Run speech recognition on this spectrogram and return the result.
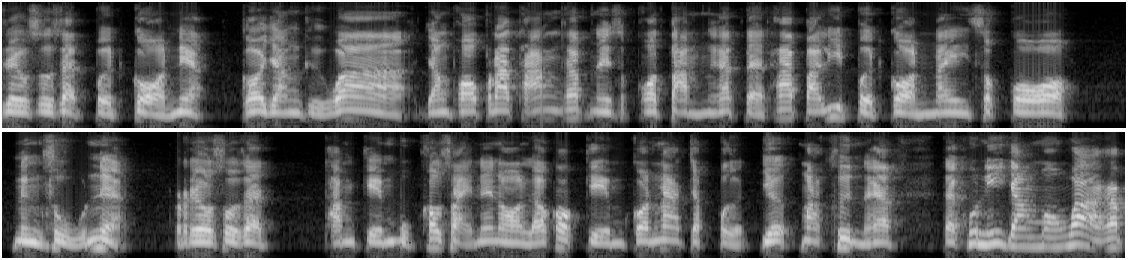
เรลโซเซตเปิดก่อนเนี่ยก็ยังถือว่ายังพอประทังครับในสกอร์ต่ำนะครับ แต่ถ้าปารีสเปิดก่อนในสกอร์1-0 เนี่ยเรลโซเซตทำเกมบุกเข้าใส่แน่นอน แล้วก็เกมก็น่าจะเปิดเยอะมากขึ้นนะครับ แต่คู่นี้ยังมองว่าครับ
